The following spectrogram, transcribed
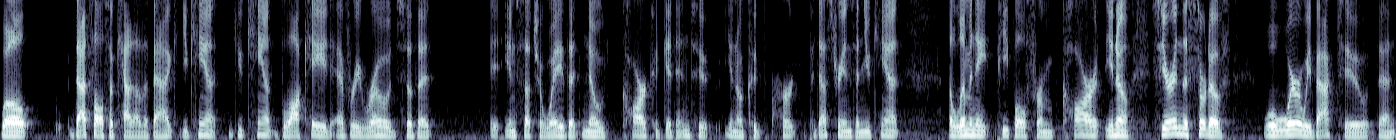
well, that's also cat out of the bag. You can't you can't blockade every road so that in such a way that no car could get into, you know, could hurt pedestrians, and you can't eliminate people from car, you know. So you're in this sort of, well, where are we back to? Then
